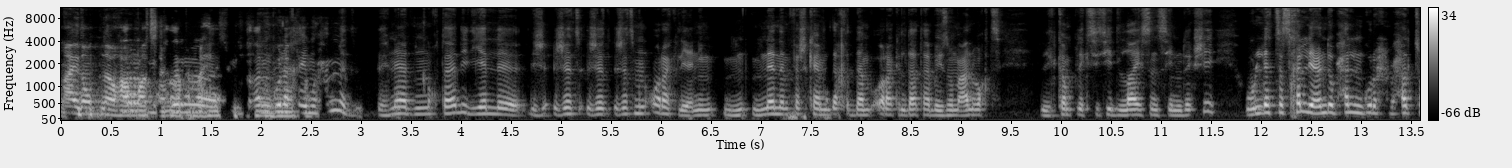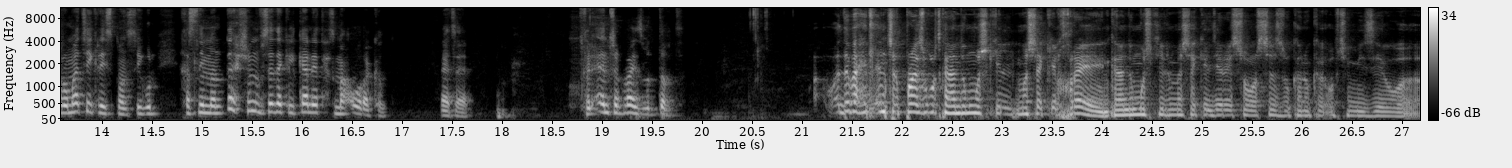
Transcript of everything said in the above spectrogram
I don't know how much نقدر نقول أخي محمد هنا هاد النقطة هذه ديال جات جات جات من اوراكل يعني بنادم فاش كان بدا خدام باوراكل database ومع الوقت ال complexity ديال ال licensing وداك الشيء ولا تتخلي عنده بحال نقول بحال traumatic response يقول خاصني ما نطيحش نفس هذاك الكال تحت مع اوراكل مثلا. في ال enterprise بالضبط. دابا حيت ال enterprise world كان عندهم مشكل مشاكل أخرين. كان عندهم مشكل مشاكل ديال resources وكانوا كيوبتيميزيو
